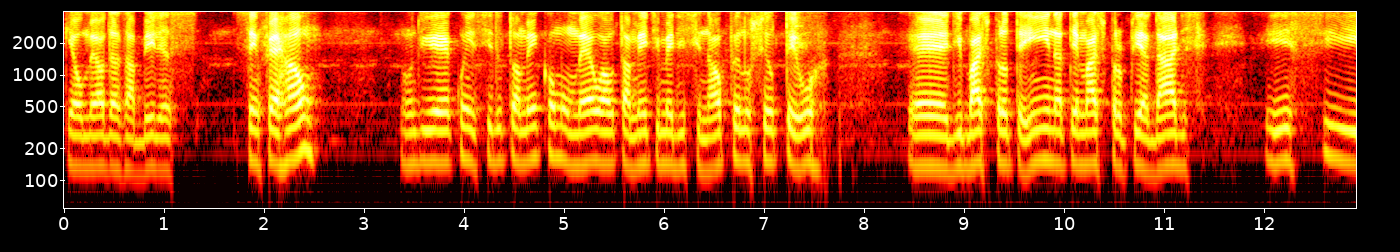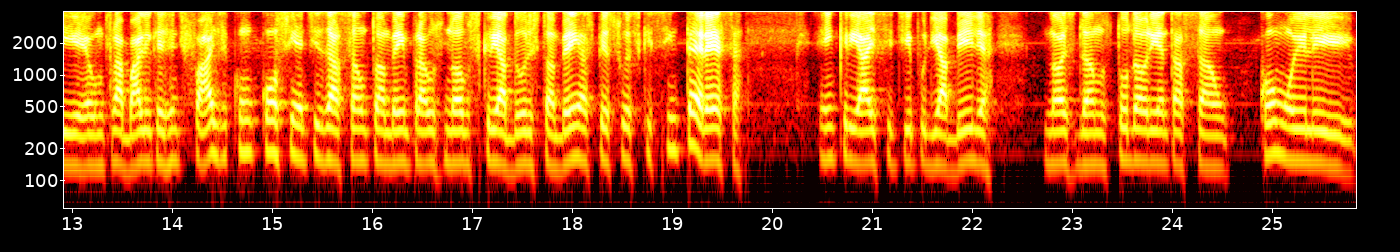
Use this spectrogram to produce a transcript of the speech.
que é o mel das abelhas sem ferrão, onde é conhecido também como mel altamente medicinal pelo seu teor é, de mais proteína, tem mais propriedades esse é um trabalho que a gente faz com conscientização também para os novos criadores também, as pessoas que se interessam em criar esse tipo de abelha. Nós damos toda a orientação como ele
